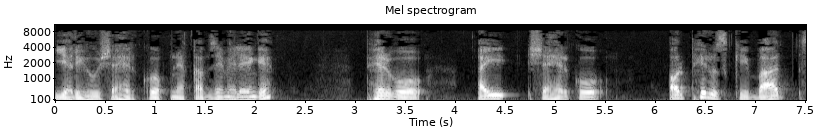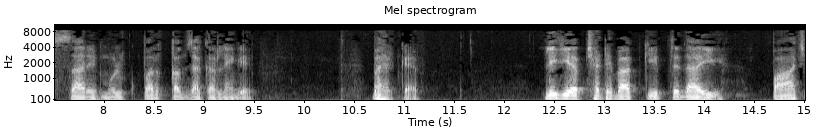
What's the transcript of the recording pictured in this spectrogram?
یریہو شہر کو اپنے قبضے میں لیں گے، پھر وہ ائی شہر کو، اور پھر اس کے بعد سارے ملک پر قبضہ کر لیں گے۔ بہرکیف لیجیے اب چھٹے باپ کی ابتدائی پانچ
